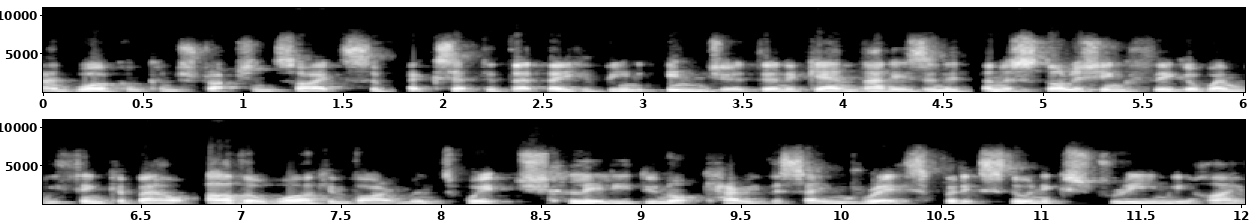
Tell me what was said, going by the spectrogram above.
and work on construction sites have accepted that they have been injured. And again, that is an, an, astonishing figure when we think about other work environments which clearly do not carry the same risk, but it's still an extremely high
